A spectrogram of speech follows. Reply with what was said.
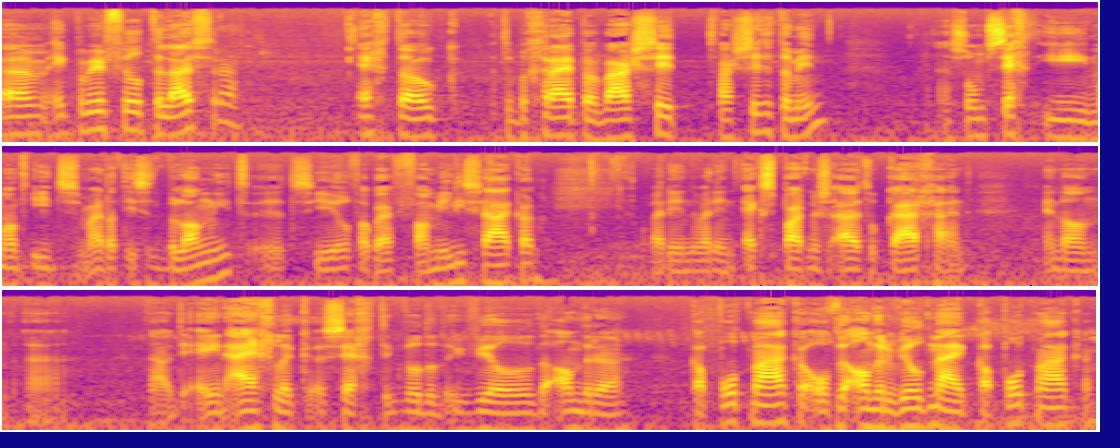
Um, ik probeer veel te luisteren. Echt ook te begrijpen waar zit, waar zit het hem in. En soms zegt iemand iets, maar dat is het belang niet. Dat zie je heel vaak bij familiezaken, waarin, waarin ex-partners uit elkaar gaan. En dan uh, nou, de een eigenlijk zegt: ik wil, dat, ik wil de andere kapot maken, of de andere wil mij kapot maken.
